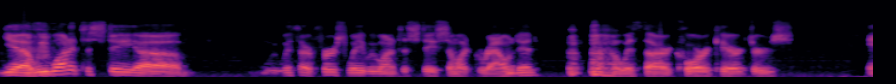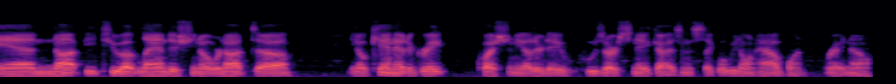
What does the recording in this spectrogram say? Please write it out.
Yeah, we wanted to stay uh, with our first wave. We wanted to stay somewhat grounded with our core characters and not be too outlandish. You know, we're not. Uh, you know, Ken had a great question the other day. Who's our Snake Eyes? And it's like, well, we don't have one right now.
